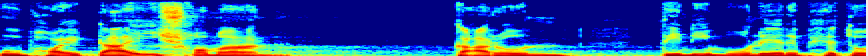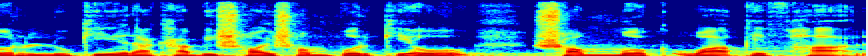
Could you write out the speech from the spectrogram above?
উভয়টাই সমান। কারণ তিনি মনের ভেতর লুকিয়ে রাখা বিষয় সম্পর্কেও সম্যক ওয়াকেফ হাল।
